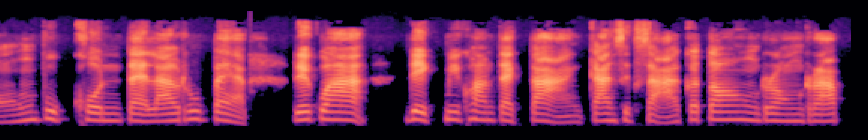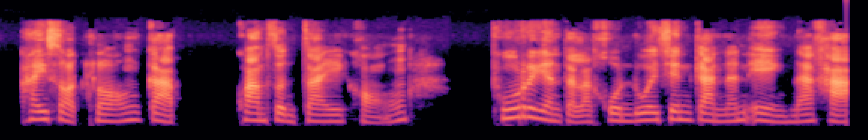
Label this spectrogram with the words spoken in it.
องบุคคลแต่ละรูปแบบ เรียกว่าเด็กมีความแตกต่าง การศึกษาก็ต้องรองรับให้สอดคล้องกับความสนใจของผู้เรียนแต่ละคนด้วยเช่นกันนั่นเองนะคะ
